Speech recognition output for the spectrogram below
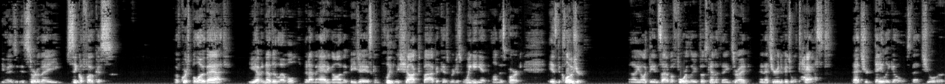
you know, is, is sort of a single focus. Of course, below that, you have another level that I'm adding on that BJ is completely shocked by because we're just winging it on this part is the closure. Uh, you know, like the inside of a for loop, those kind of things, right? And that's your individual tasks that's your daily goals. That's your,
